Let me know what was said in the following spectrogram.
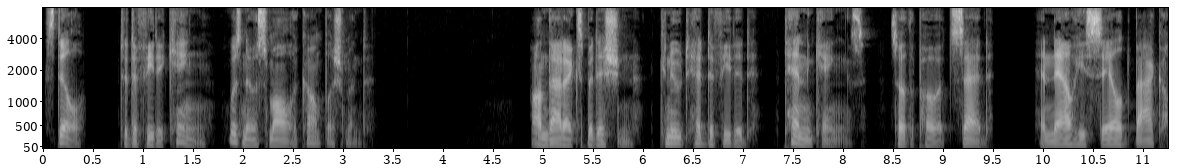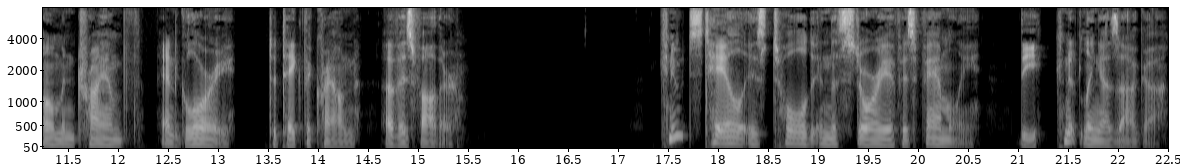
Still, to defeat a king was no small accomplishment. On that expedition, Knut had defeated ten kings, so the poet said, and now he sailed back home in triumph and glory to take the crown of his father. Knut's tale is told in the story of his family, the Knutlinga Saga.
